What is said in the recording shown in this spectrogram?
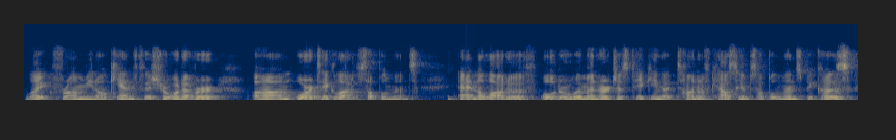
like from you know canned fish or whatever, um, or take a lot of supplements. And a lot of older women are just taking a ton of calcium supplements because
